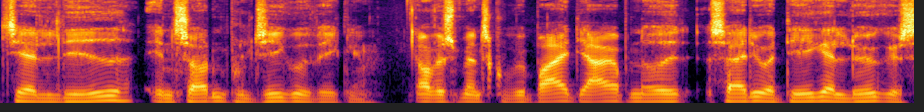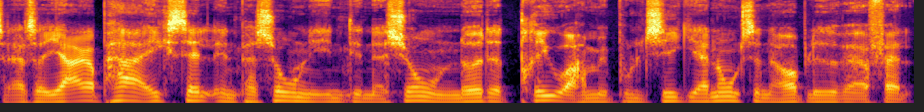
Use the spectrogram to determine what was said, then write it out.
til at lede en sådan politikudvikling. Og hvis man skulle bebrejde Jakob noget, så er det jo, at det ikke er lykkes. Altså, Jakob har ikke selv en personlig indignation, noget, der driver ham i politik. Jeg nogensinde har oplevet i hvert fald.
